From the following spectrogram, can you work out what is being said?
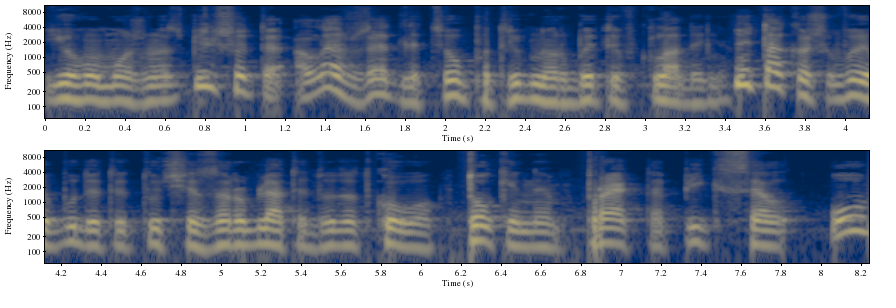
Його можна збільшити, але вже для цього потрібно робити вкладення. Ну і також ви будете тут ще заробляти додатково токени проекта Pixel O,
